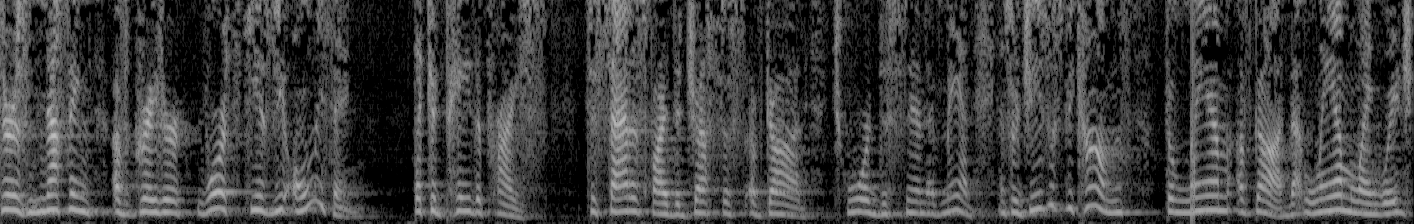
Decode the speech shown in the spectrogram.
There is nothing of greater worth. He is the only thing that could pay the price to satisfy the justice of God toward the sin of man. And so Jesus becomes the Lamb of God. That lamb language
